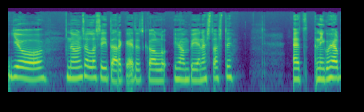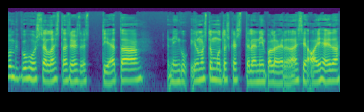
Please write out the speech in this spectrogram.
Joo, ne on sellaisia tärkeitä, jotka on ollut ihan pienestä asti. Et, niin kuin helpompi puhua sellaisista asioista, jos tietää. Niin kuin ilmastonmuutos käsittelee niin paljon erilaisia aiheita,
